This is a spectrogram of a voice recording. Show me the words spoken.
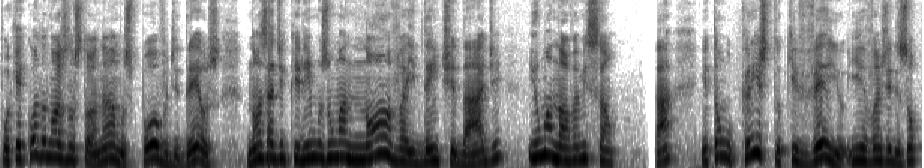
Porque quando nós nos tornamos povo de Deus, nós adquirimos uma nova identidade e uma nova missão, tá? Então, o Cristo que veio e evangelizou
